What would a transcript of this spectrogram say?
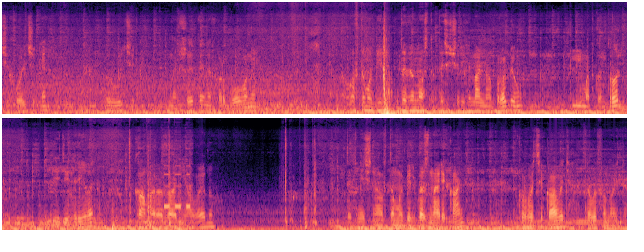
чехольчики, рульчик, не вшитий, не фарбований. В автомобілі 90 тисяч оригінального пробігу, клімат-контроль, підігріви, камера заднього виду. Технічний автомобіль без нарікань. Кого цікавить, телефонуйте.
